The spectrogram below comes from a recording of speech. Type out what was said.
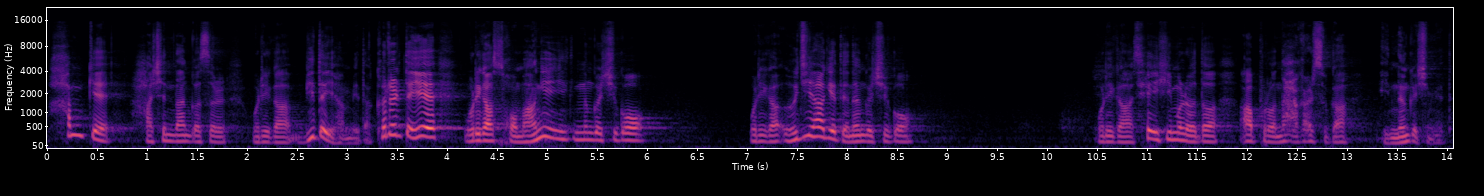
함께 하신다는 것을 우리가 믿어야 합니다. 그럴 때에 우리가 소망이 있는 것이고 우리가 의지하게 되는 것이고 우리가 새 힘을 얻어 앞으로 나아갈 수가 있는 것입니다.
